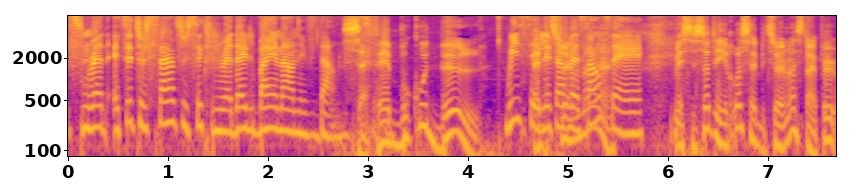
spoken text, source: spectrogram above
c'est une red. Tu sais, tu le sens, tu sais que c'est une red ale bien en évidence. Ça fait beaucoup de bulles. Oui, c'est l'effervescence. Mais c'est ça, des rousses, habituellement, c'est un peu,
